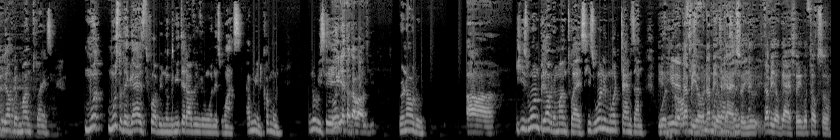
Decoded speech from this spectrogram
Player of the Month twice. Most, most of the guys who have been nominated have even won it once. I mean, come on. You know, we say. Who you talk about? Ronaldo. Uh, He's won Player of the Month twice. He's won it more times than. You, you, that be your that be your guy. So you that be your guy. So you go talk so.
